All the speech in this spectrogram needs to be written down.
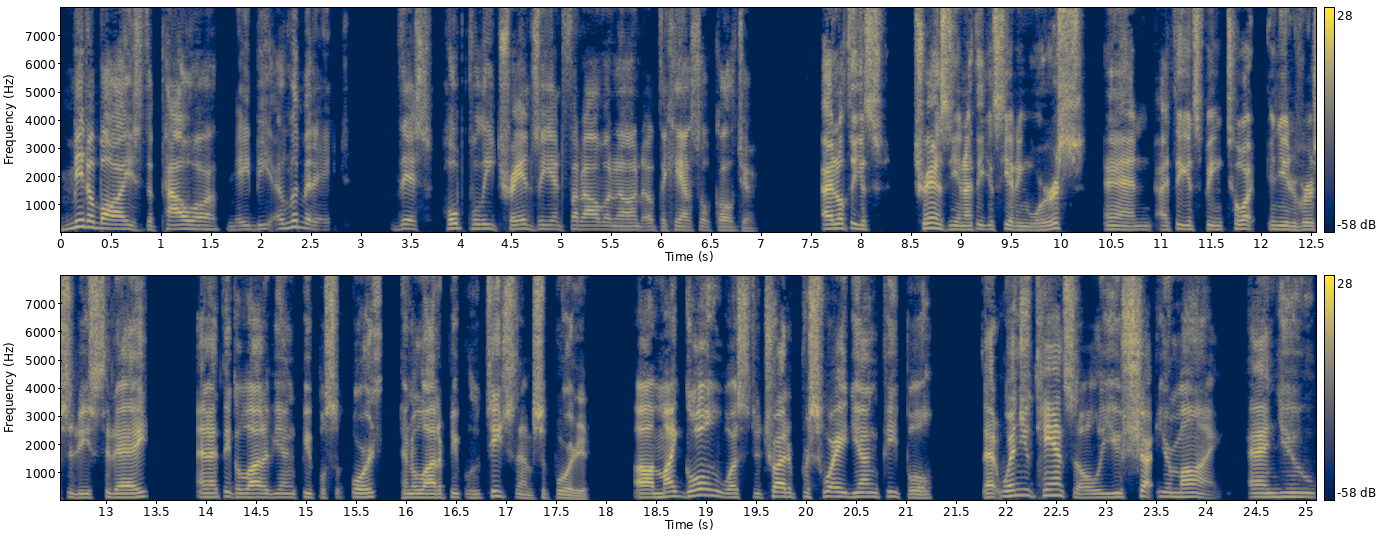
minimize the power, maybe eliminate this hopefully transient phenomenon of the cancel culture? I don't think it's transient. I think it's getting worse. And I think it's being taught in universities today. And I think a lot of young people support and a lot of people who teach them support it. Uh, my goal was to try to persuade young people that when you cancel, you shut your mind and you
